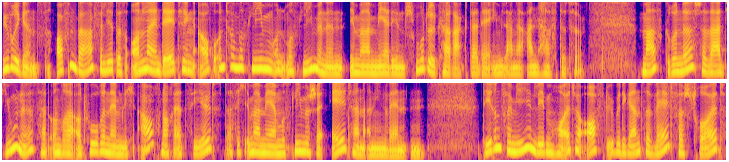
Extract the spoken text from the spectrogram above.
Übrigens, offenbar verliert das Online-Dating auch unter Muslimen und Musliminnen immer mehr den Schmuddelcharakter, der ihm lange anhaftete. Mas-Gründer Shazad Younes hat unserer Autorin nämlich auch noch erzählt, dass sich immer mehr muslimische Eltern an ihn wenden. Deren Familien leben heute oft über die ganze Welt verstreut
